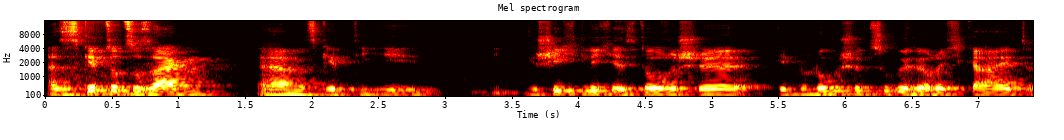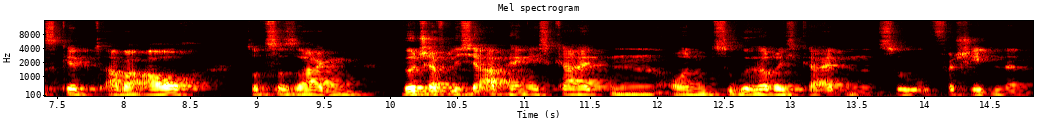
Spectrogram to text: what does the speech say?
Also es gibt sozusagen, ähm, es gibt die, die geschichtliche, historische, ethnologische Zugehörigkeit, es gibt aber auch sozusagen wirtschaftliche Abhängigkeiten und Zugehörigkeiten zu verschiedenen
